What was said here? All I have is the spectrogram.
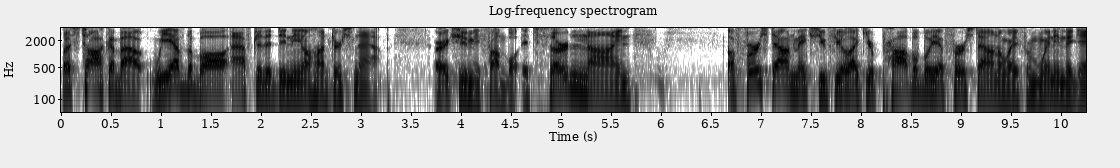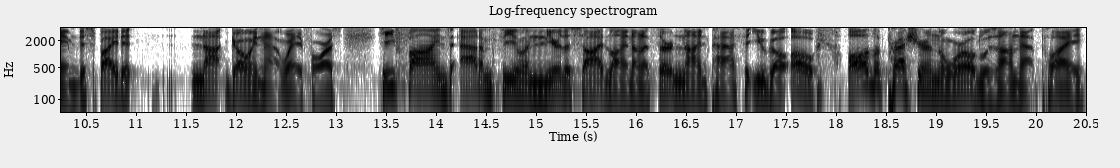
Let's talk about we have the ball after the Danielle Hunter snap. Or excuse me, fumble. It's third and nine. A first down makes you feel like you're probably a first down away from winning the game, despite it not going that way for us. He finds Adam Thielen near the sideline on a third and nine pass that you go, oh, all the pressure in the world was on that play,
